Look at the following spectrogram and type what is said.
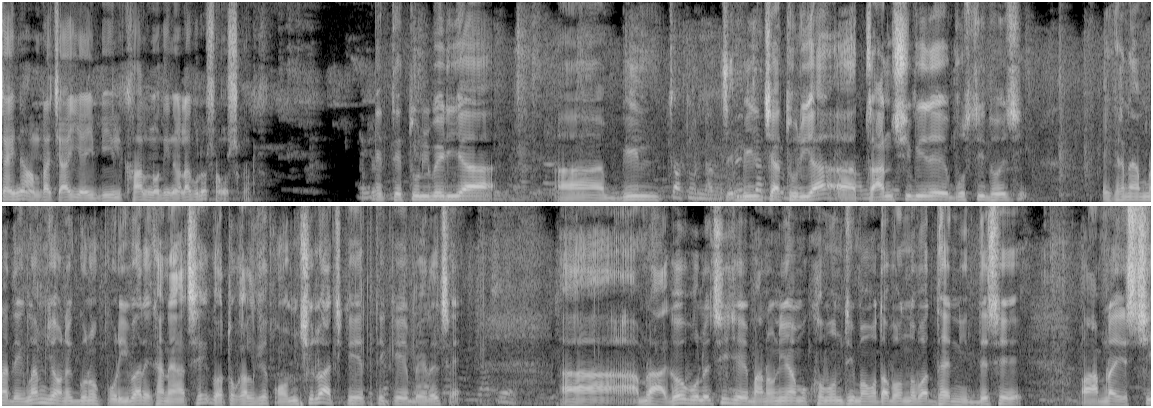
চাই না আমরা চাই এই বিল খাল নদী নালাগুলো সংস্কার। তেঁতুলবেড়িয়া বিল বিল চাতুরিয়া ত্রাণ শিবিরে উপস্থিত হয়েছি। এখানে আমরা দেখলাম যে অনেকগুলো পরিবার এখানে আছে গতকালকে কম ছিল আজকে এর থেকে বেড়েছে। আমরা আগেও বলেছি যে মাননীয় মুখ্যমন্ত্রী মমতা বন্দ্যোপাধ্যায়ের নির্দেশে আমরা এসছি।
